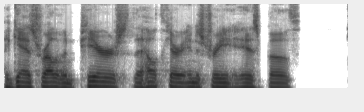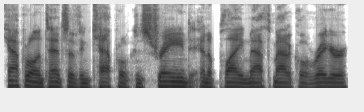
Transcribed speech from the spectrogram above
against relevant peers. The healthcare industry is both capital intensive and capital constrained, and applying mathematical rigor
